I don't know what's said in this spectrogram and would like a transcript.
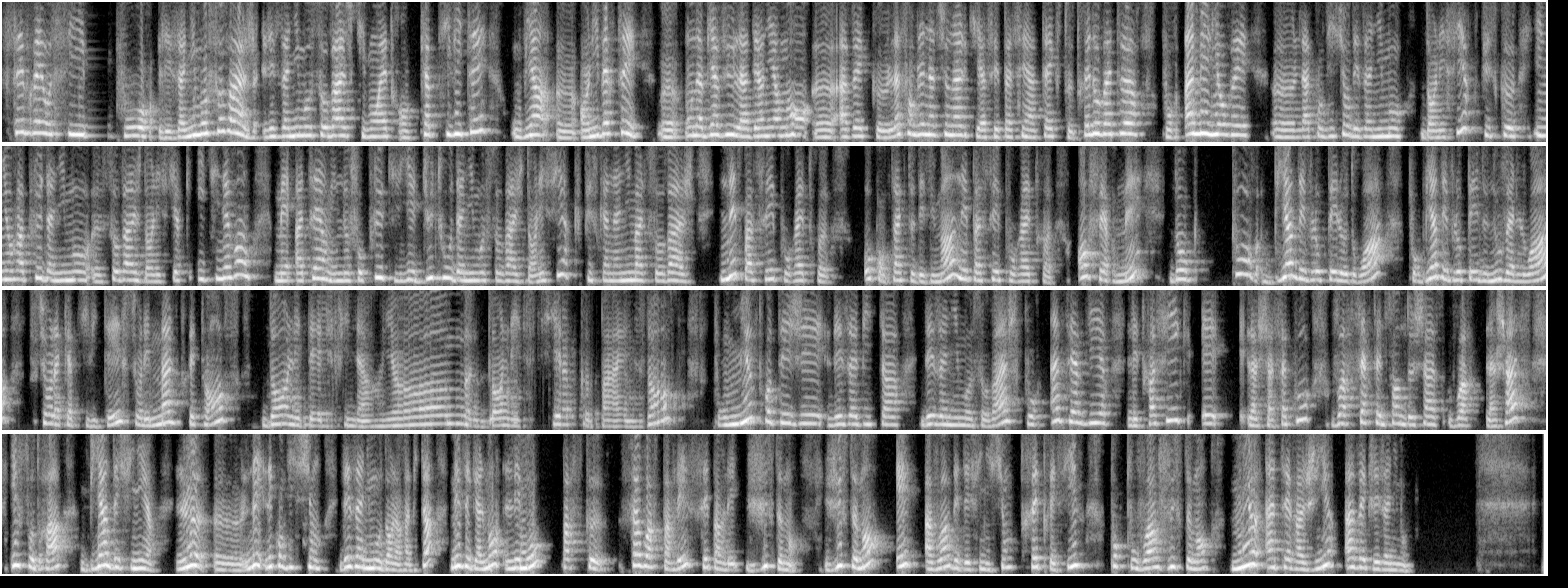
C'est vrai aussi pour les animaux sauvages, les animaux sauvages qui vont être en captivité ou bien euh, en liberté. Euh, on a bien vu là dernièrement euh, avec l'Assemblée nationale qui a fait passer un texte très novateur pour améliorer la condition des animaux dans les cirques, puisqu'il n'y aura plus d'animaux sauvages dans les cirques itinérants, mais à terme, il ne faut plus qu'il y ait du tout d'animaux sauvages dans les cirques, puisqu'un animal sauvage n'est pas fait pour être au contact des humains, n'est pas fait pour être enfermé. Donc, pour bien développer le droit, pour bien développer de nouvelles lois sur la captivité, sur les maltraitances dans les delphinariums, dans les cirques par exemple, pour mieux protéger les habitats des animaux sauvages, pour interdire les trafics et la chasse à court, voire certaines formes de chasse, voire la chasse, il faudra bien définir euh, les conditions des animaux dans leur habitat, mais également les mots parce que savoir parler, c'est parler justement, justement, et avoir des définitions très précises pour pouvoir justement mieux interagir avec les animaux.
